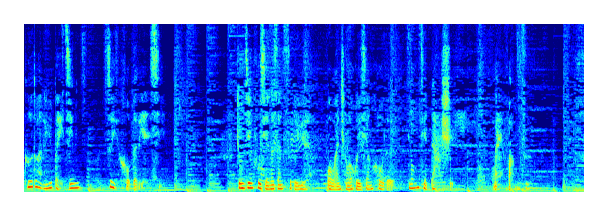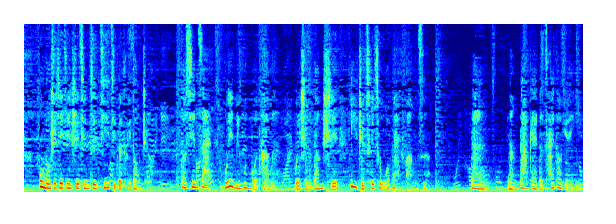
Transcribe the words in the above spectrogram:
割断了与北京最后的联系。中间赋闲的三四个月，我完成了回乡后的。第一件大事，买房子。父母是这件事情最积极的推动者。到现在，我也没问过他们为什么当时一直催促我买房子，但能大概的猜到原因。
